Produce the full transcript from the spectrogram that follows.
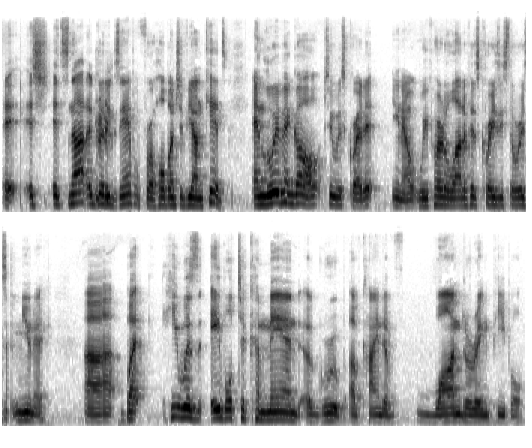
It, it's it's not a good example for a whole bunch of young kids. And Louis van Gaal, to his credit, you know we've heard a lot of his crazy stories at Munich, uh, but he was able to command a group of kind of wandering people.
